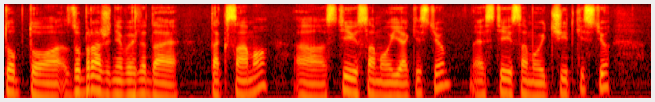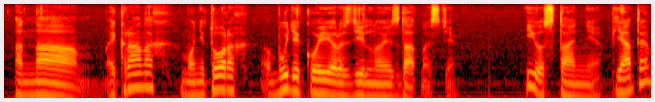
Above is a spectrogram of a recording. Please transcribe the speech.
Тобто зображення виглядає так само, з тією самою якістю, е, з тією самою чіткістю на екранах, моніторах будь-якої роздільної здатності. І останнє п'яте.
